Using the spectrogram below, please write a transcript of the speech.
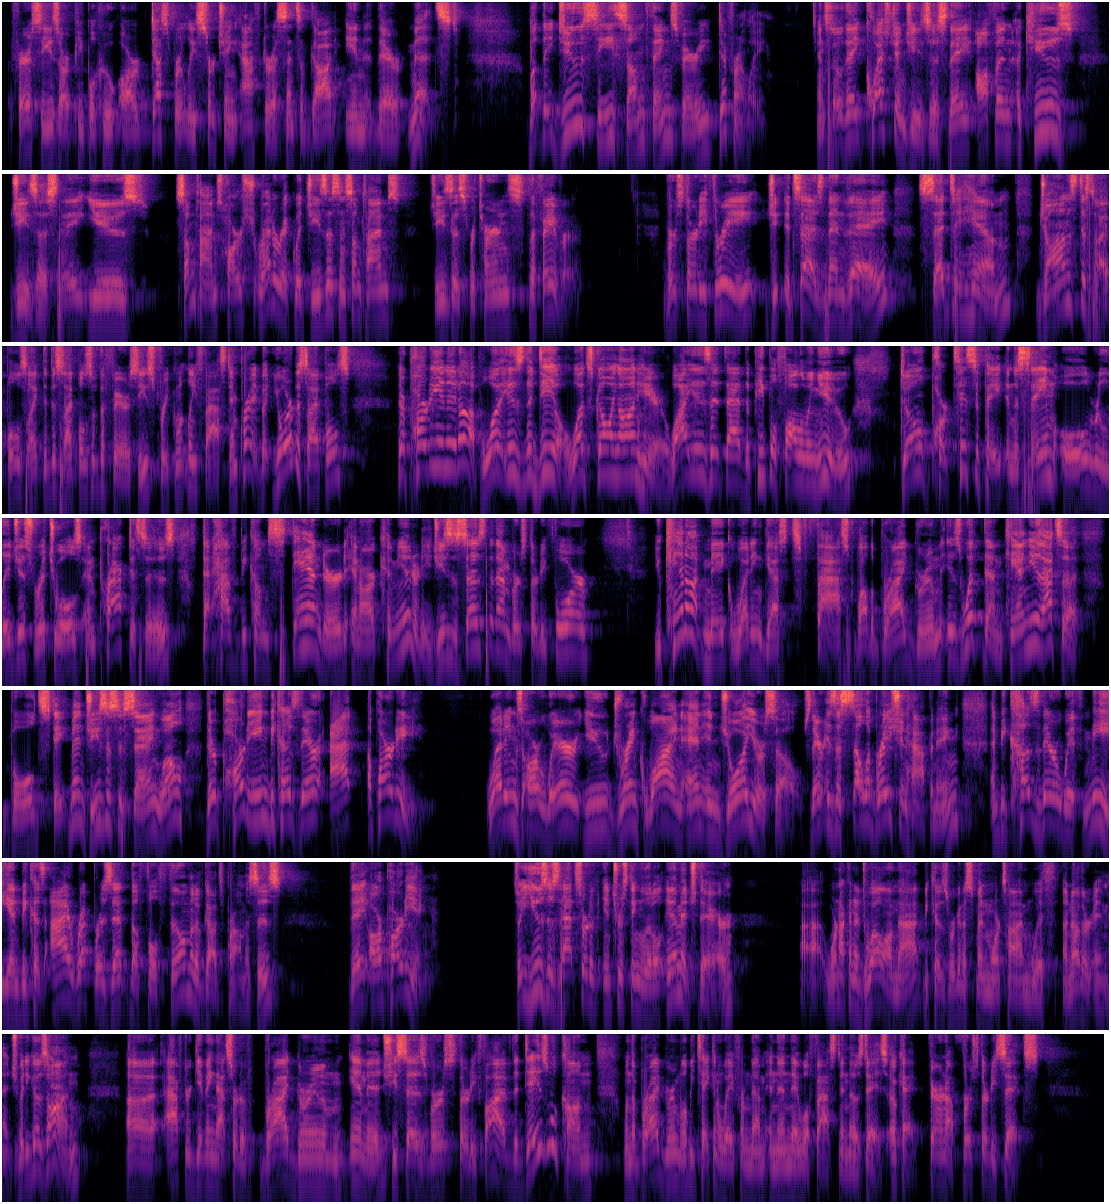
The Pharisees are people who are desperately searching after a sense of God in their midst. But they do see some things very differently. And so they question Jesus. They often accuse Jesus. They use sometimes harsh rhetoric with Jesus, and sometimes Jesus returns the favor. Verse 33, it says, Then they said to him, John's disciples, like the disciples of the Pharisees, frequently fast and pray. But your disciples, they're partying it up. What is the deal? What's going on here? Why is it that the people following you don't participate in the same old religious rituals and practices that have become standard in our community? Jesus says to them, verse 34, you cannot make wedding guests fast while the bridegroom is with them, can you? That's a bold statement. Jesus is saying, well, they're partying because they're at a party. Weddings are where you drink wine and enjoy yourselves. There is a celebration happening. And because they're with me and because I represent the fulfillment of God's promises, they are partying. So he uses that sort of interesting little image there. Uh, we're not going to dwell on that because we're going to spend more time with another image. But he goes on uh, after giving that sort of bridegroom image, he says, verse 35, the days will come when the bridegroom will be taken away from them, and then they will fast in those days. Okay, fair enough. Verse 36.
